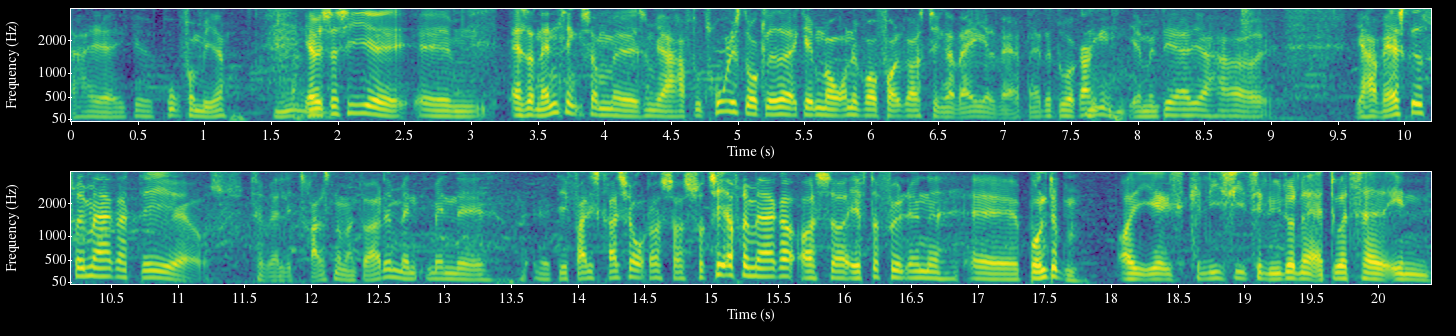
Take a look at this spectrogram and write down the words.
der har jeg ikke brug for mere. Mm. Jeg vil så sige, øh, øh, altså en anden ting, som, øh, som jeg har haft utrolig stor glæde af gennem årene, hvor folk også tænker, hvad i alverden er det, du har gang i? Jamen det er, at jeg har, øh, jeg har vasket frimærker. Det er jo, kan være lidt træls, når man gør det, men, men øh, øh, det er faktisk ret sjovt at så sortere frimærker, og så efterfølgende øh, bunde dem. Og jeg kan lige sige til lytterne, at du har taget en,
